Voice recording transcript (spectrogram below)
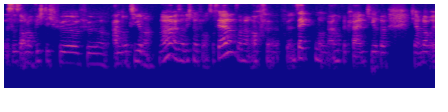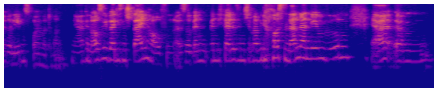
es ist auch noch wichtig für, für andere Tiere. Ne? Also nicht nur für unsere Pferde, sondern auch für, für Insekten und andere Kleintiere. Die haben da auch ihre Lebensräume drin. Ja? Genauso wie bei diesen Steinhaufen. Also wenn, wenn die Pferde sie nicht immer wieder auseinandernehmen würden, ja, ähm,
